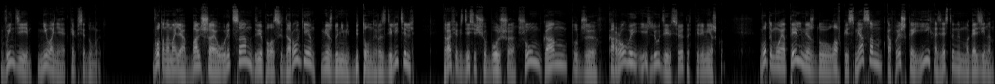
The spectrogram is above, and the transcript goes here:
в Индии не воняет, как все думают. Вот она моя большая улица, две полосы дороги, между ними бетонный разделитель. Трафик здесь еще больше. Шум, гам, тут же коровы и люди, все это вперемешку. Вот и мой отель между лавкой с мясом, кафешкой и хозяйственным магазином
